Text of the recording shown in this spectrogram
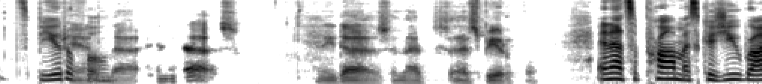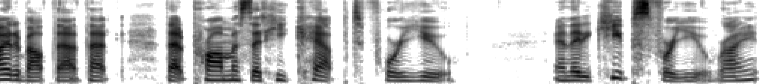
It's beautiful, and, uh, and he does, and he does, and that's that's beautiful. And that's a promise because you write about that that that promise that he kept for you, and that he keeps for you, right?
